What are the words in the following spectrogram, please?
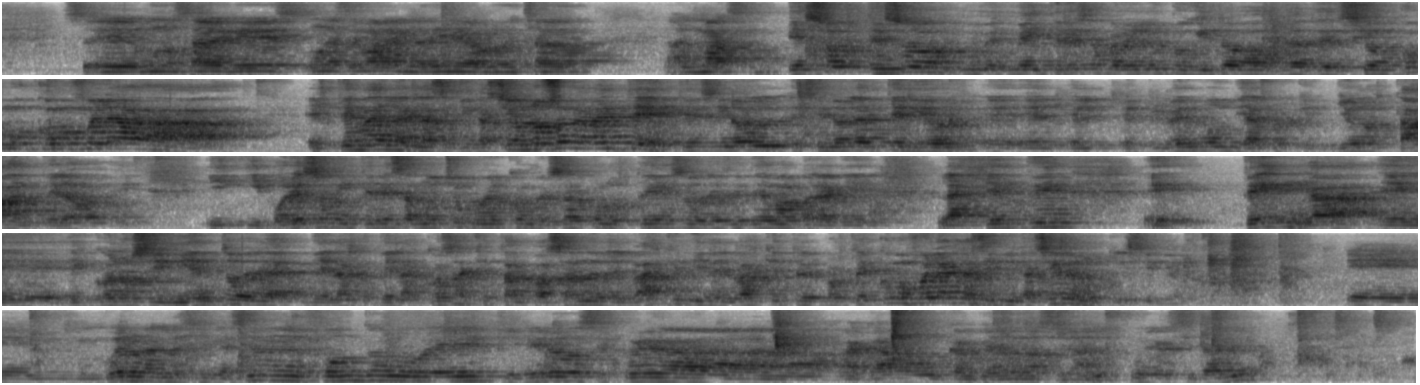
eh, uno sabe que es una semana que la tiene que aprovechar al máximo. Eso, eso me, me interesa ponerle un poquito de atención. ¿Cómo, cómo fue la, el tema de la clasificación? No solamente este, sino, sino el anterior, eh, el, el- el primer mundial, porque yo no estaba enterado. Y, y por eso me interesa mucho poder conversar con ustedes sobre este tema para que la gente eh, tenga eh, el conocimiento de, la- de las- de las cosas que están pasando en el básquet y en el básquet 3x3. ¿Cómo fue la clasificación en un principio? Eh, bueno, la clasificación en el fondo es, primero se juega acá un campeonato nacional universitario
